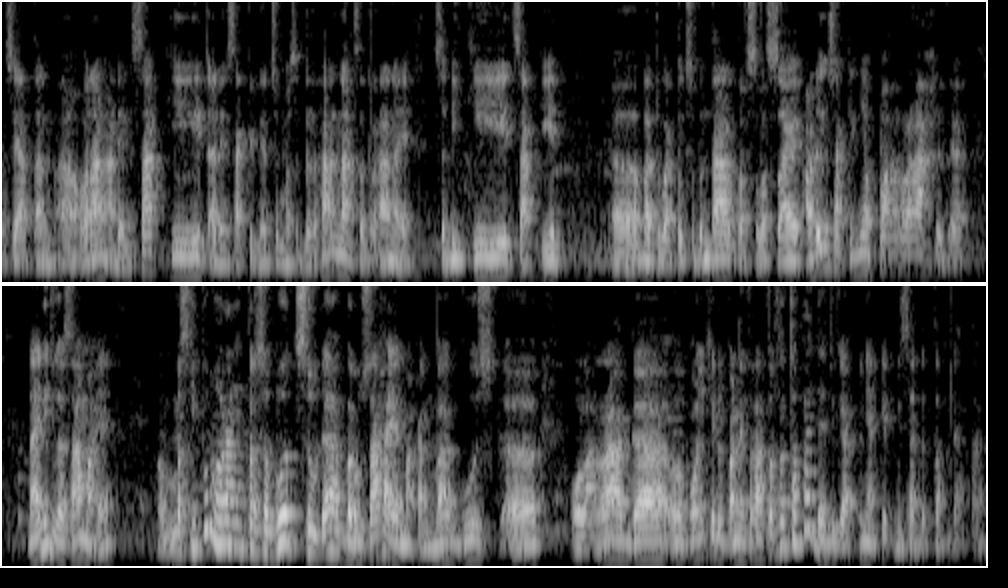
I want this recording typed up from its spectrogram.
kesehatan uh, orang ada yang sakit ada yang sakitnya cuma sederhana sederhana ya sedikit sakit uh, batuk-batuk sebentar terselesai ada yang sakitnya parah gitu ya. Nah ini juga sama ya. Meskipun orang tersebut sudah berusaha ya makan bagus uh, olahraga uh, pokoknya kehidupannya teratur tetap aja juga penyakit bisa tetap datang.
